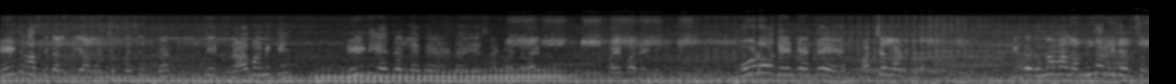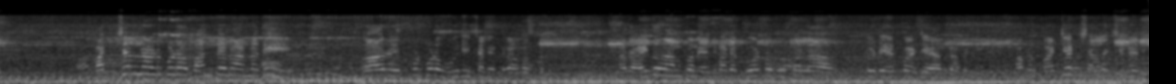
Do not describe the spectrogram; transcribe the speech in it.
నీటి వసతి కలిపియాలని చెప్పేసి ప్రతి గ్రామానికి నీటి ఏజెంట్ లేకుండా చేసినటువంటి ఆయన భయపడేది మూడవది ఏంటంటే పచ్చల్నాడు కూడా. ఇక్కడ ఉన్న వాళ్ళందరికీ తెలుసు. పచ్చల్నాడు కూడా వంతెన అన్నది వారు ఎప్పుడు కూడా ఊహించలేదు గ్రామస్తులు. అది అవుతుంది అనుకోలేదు ఎందుకంటే కోట్ల రూపాయల తోటి ఏర్పాటు చేయాలి కాబట్టి. అప్పుడు బడ్జెట్ చాలా చిన్నది.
